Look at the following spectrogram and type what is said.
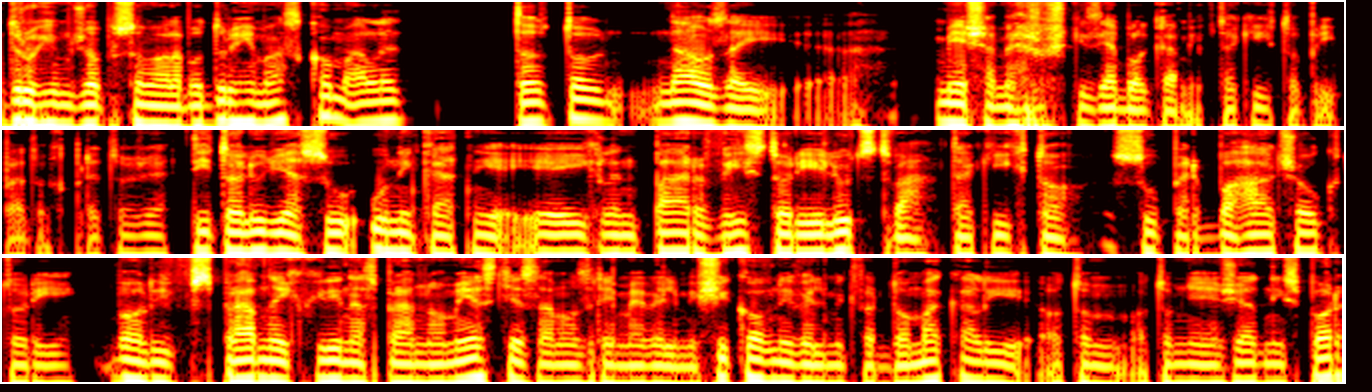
druhým Jobsom alebo druhým Muskom, ale to, to naozaj miešame hrušky s jablkami v takýchto prípadoch, pretože títo ľudia sú unikátni, je ich len pár v histórii ľudstva, takýchto super boháčov, ktorí boli v správnej chvíli na správnom mieste, samozrejme veľmi šikovní, veľmi tvrdo makali, o tom, o tom nie je žiadny spor,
